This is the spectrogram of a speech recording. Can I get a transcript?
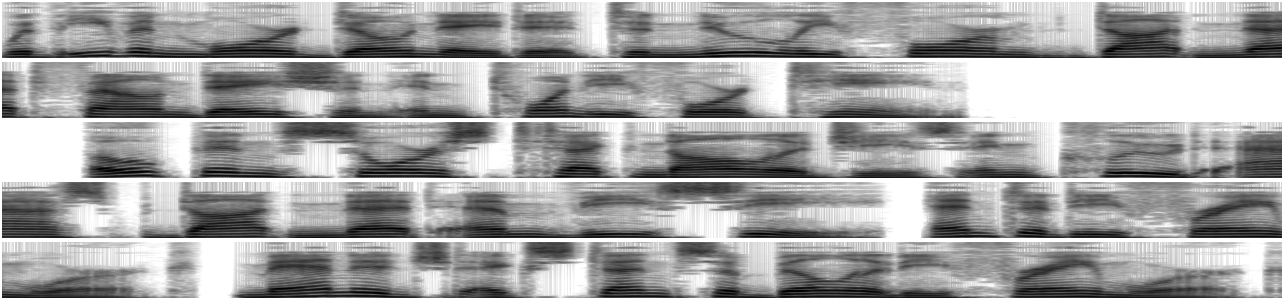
with even more donated to newly formed .NET Foundation in 2014. Open-sourced technologies include ASP.NET MVC, Entity Framework, Managed Extensibility Framework,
